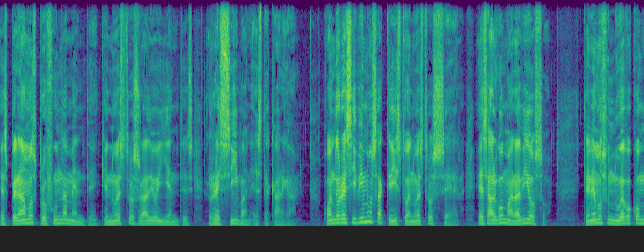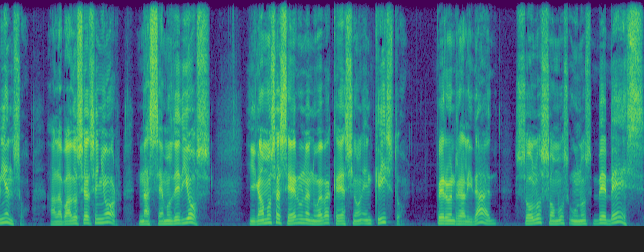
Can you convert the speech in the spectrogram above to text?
Esperamos profundamente que nuestros radio oyentes reciban esta carga. Cuando recibimos a Cristo en nuestro ser, es algo maravilloso. Tenemos un nuevo comienzo. Alabado sea el Señor. Nacemos de Dios. Llegamos a ser una nueva creación en Cristo. Pero en realidad solo somos unos bebés.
